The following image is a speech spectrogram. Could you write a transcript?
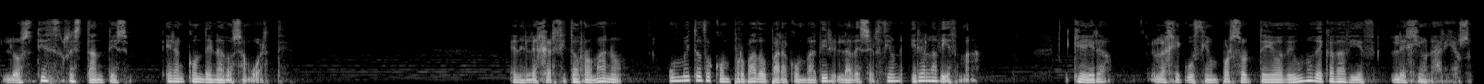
los diez restantes eran condenados a muerte. En el ejército romano, un método comprobado para combatir la deserción era la diezma, que era la ejecución por sorteo de uno de cada diez legionarios.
